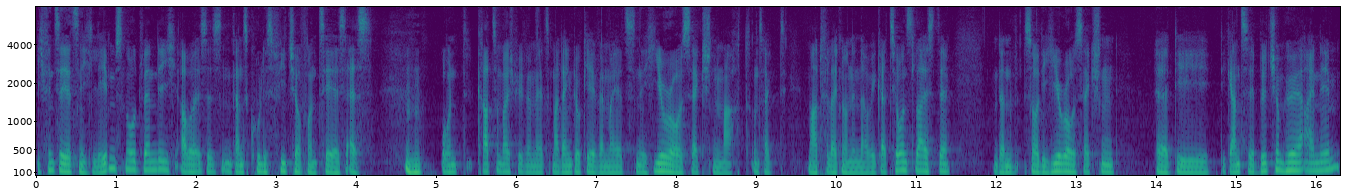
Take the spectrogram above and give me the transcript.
ich finde sie jetzt nicht lebensnotwendig, aber es ist ein ganz cooles Feature von CSS. Mhm. Und gerade zum Beispiel, wenn man jetzt mal denkt, okay, wenn man jetzt eine Hero-Section macht und sagt, man hat vielleicht noch eine Navigationsleiste und dann soll die Hero-Section äh, die, die ganze Bildschirmhöhe einnehmen,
